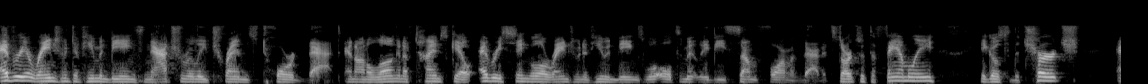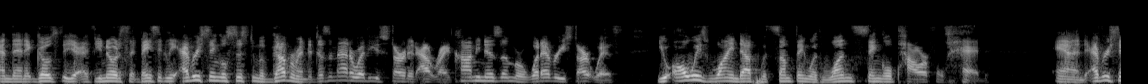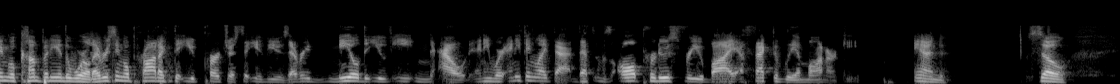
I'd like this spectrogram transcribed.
every arrangement of human beings naturally trends toward that. And on a long enough time scale, every single arrangement of human beings will ultimately be some form of that. It starts with the family, it goes to the church, and then it goes to, if you notice that basically every single system of government, it doesn't matter whether you start started outright communism or whatever you start with, you always wind up with something with one single powerful head. And every single company in the world, every single product that you've purchased, that you've used, every meal that you've eaten out, anywhere, anything like that, that was all produced for you by effectively a monarchy. And so,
